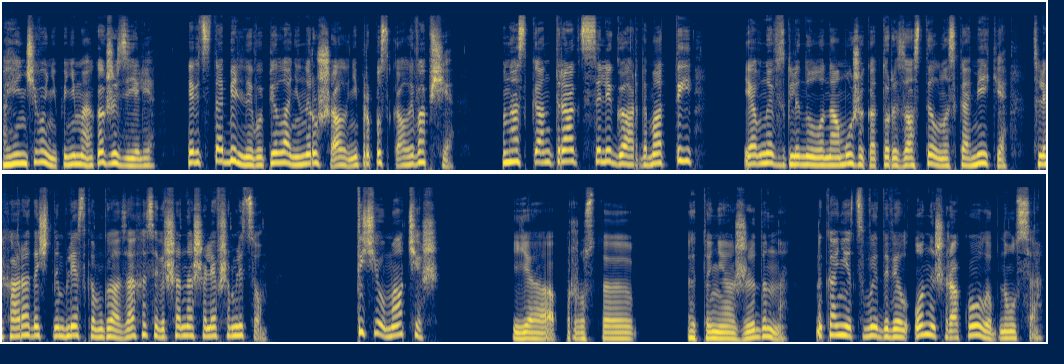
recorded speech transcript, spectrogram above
А я ничего не понимаю, как же зелье? Я ведь стабильно его пила, не нарушала, не пропускала и вообще. У нас контракт с олигардом, а ты...» Я вновь взглянула на мужа, который застыл на скамейке с лихорадочным блеском в глазах и совершенно ошалевшим лицом. «Ты чего молчишь?» «Я просто... Это неожиданно». Наконец выдавил он и широко улыбнулся.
